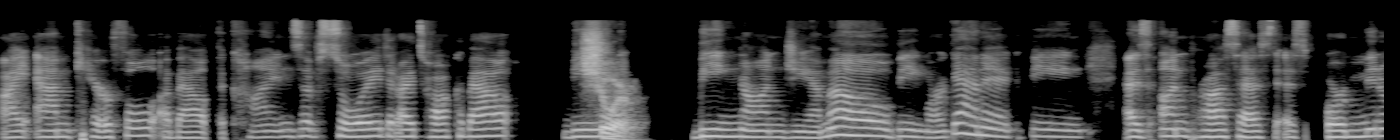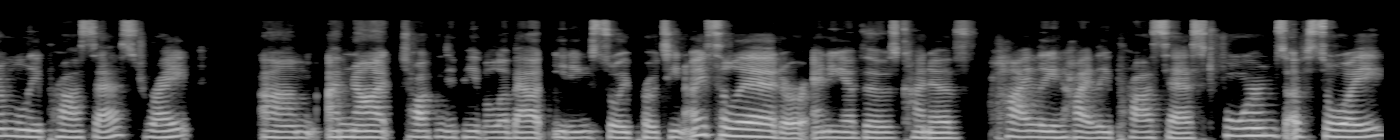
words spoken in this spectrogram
I am careful about the kinds of soy that I talk about being sure. Being non-GMO, being organic, being as unprocessed as or minimally processed, right? Um, I'm not talking to people about eating soy protein isolate or any of those kind of highly, highly processed forms of soy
